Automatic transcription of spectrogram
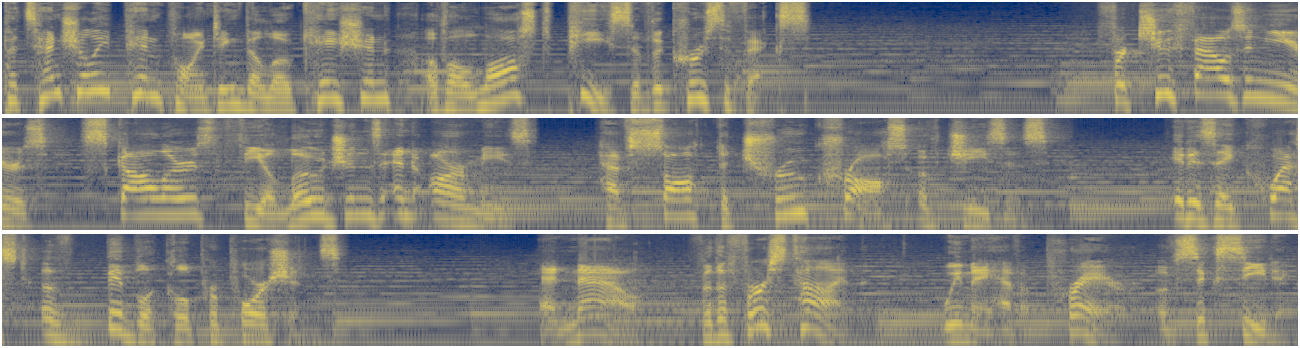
potentially pinpointing the location of a lost piece of the crucifix. For 2,000 years, scholars, theologians, and armies have sought the true cross of Jesus. It is a quest of biblical proportions. And now, for the first time, we may have a prayer of succeeding.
